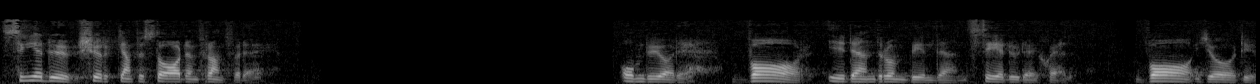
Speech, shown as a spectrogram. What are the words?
Ser du kyrkan för staden framför dig? Om du gör det, Var i den drömbilden ser du dig själv? Vad gör du?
